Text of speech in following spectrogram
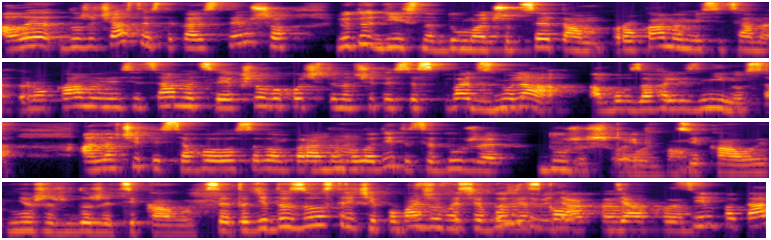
Але дуже часто я стикаюся з тим, що люди дійсно думають, що це там роками, місяцями. Роками, місяцями це якщо ви хочете навчитися співати з нуля або взагалі з мінуса. А навчитися голосовим апаратом Мгм. володіти це дуже дуже швидко. Ой, цікаво, мені вже дуже цікаво. Все, тоді до зустрічі. Побачимося обов'язково. Дякую. Всім пока.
